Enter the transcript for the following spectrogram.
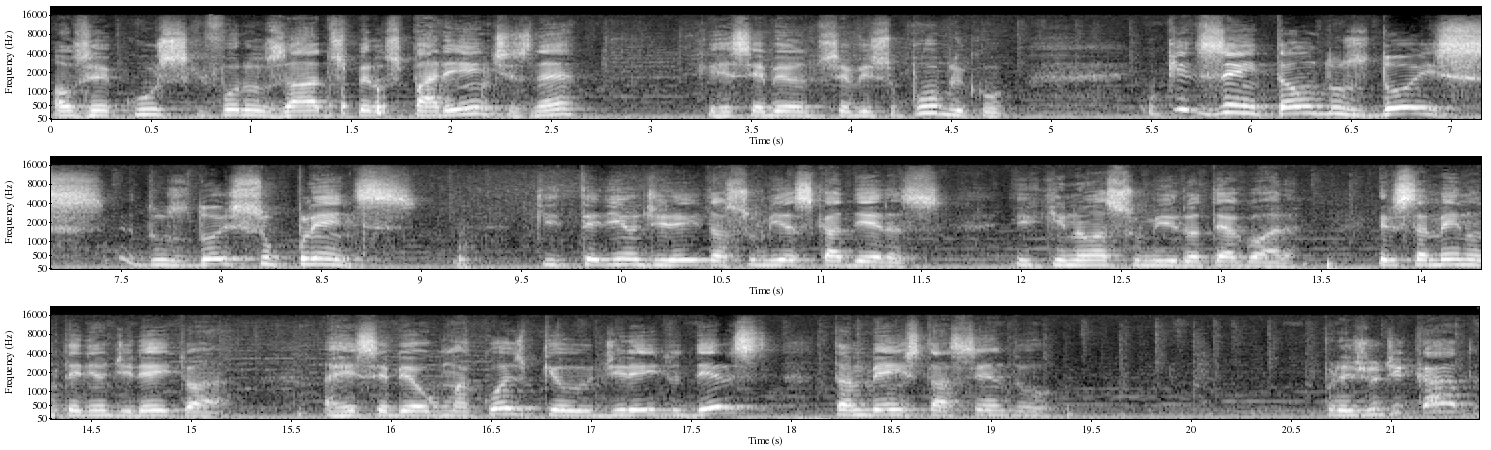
aos recursos que foram usados pelos parentes, né? Que receberam do serviço público, o que dizer então dos dois, dos dois suplentes que teriam direito a assumir as cadeiras e que não assumiram até agora? Eles também não teriam direito a, a receber alguma coisa, porque o direito deles também está sendo prejudicado.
